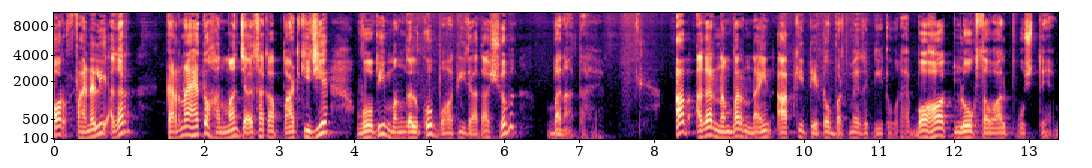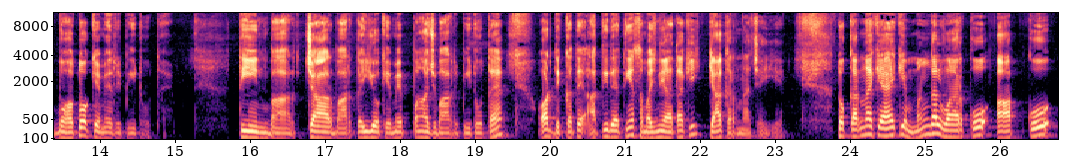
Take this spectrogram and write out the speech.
और फाइनली अगर करना है तो हनुमान चालीसा का पाठ कीजिए। वो भी मंगल को बहुत ही ज़्यादा शुभ बनाता है। अब अगर नंबर नाइन आपकी डेट ऑफ़ बर्थ में रिपीट हो रहा है, बहुत लोग सवाल पूछते हैं, बहुतों के में रिपीट होता है। तीन बार, चार बार, कईयों के में पाँच बार रिपीट होता है और दिक्कतें आती रहती हैं, समझ नहीं आता कि क्या करना चाहिए। तो करना क्या है कि मंगलवार को आपको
